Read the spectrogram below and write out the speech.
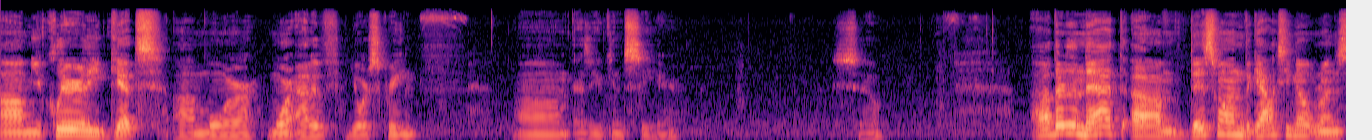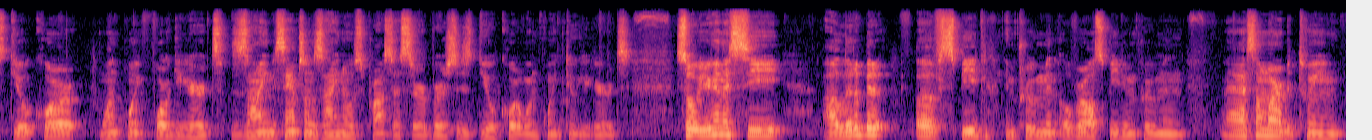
um, you clearly get uh, more more out of your screen, um, as you can see here. So. Other than that, um, this one, the Galaxy Note runs dual-core 1.4 gigahertz Samsung Exynos processor versus dual-core 1.2 gigahertz. So you're gonna see a little bit of speed improvement, overall speed improvement, uh, somewhere between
